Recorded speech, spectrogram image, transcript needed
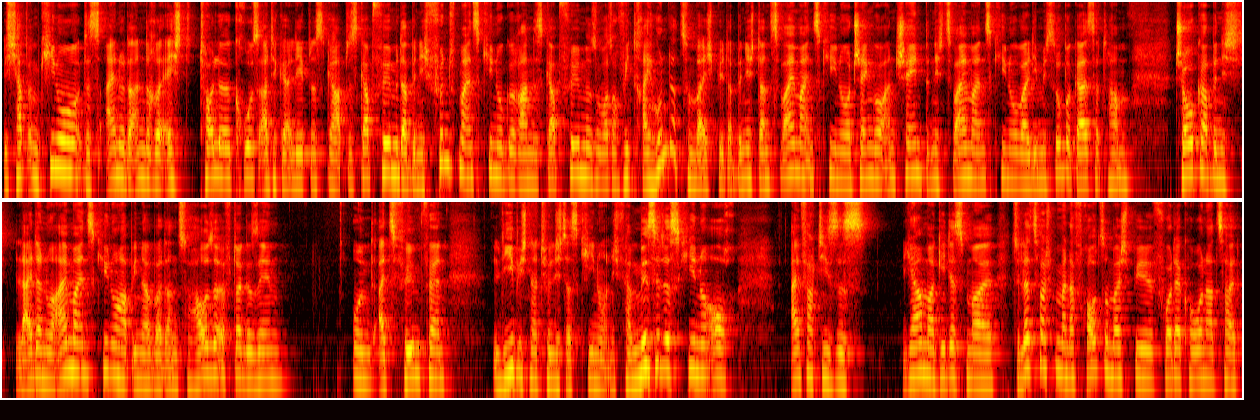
ich habe im Kino das ein oder andere echt tolle, großartige Erlebnis gehabt. Es gab Filme, da bin ich fünfmal ins Kino gerannt. Es gab Filme, sowas auch wie 300 zum Beispiel. Da bin ich dann zweimal ins Kino. Django Unchained bin ich zweimal ins Kino, weil die mich so begeistert haben. Joker bin ich leider nur einmal ins Kino, habe ihn aber dann zu Hause öfter gesehen. Und als Filmfan liebe ich natürlich das Kino. Und ich vermisse das Kino auch einfach dieses ja, mal geht es mal, zuletzt war ich mit meiner Frau zum Beispiel vor der Corona-Zeit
